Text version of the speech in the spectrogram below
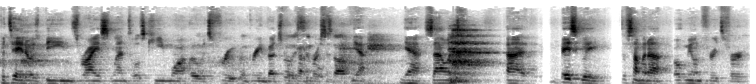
potatoes, beans, rice, lentils, quinoa, oats, fruit, and green vegetable really kind of person. Stuff. Yeah, yeah, salads. Uh, basically, to sum it up, oatmeal and fruits for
